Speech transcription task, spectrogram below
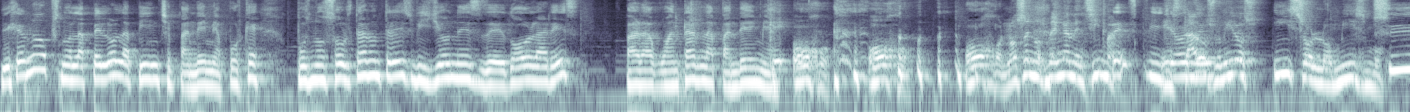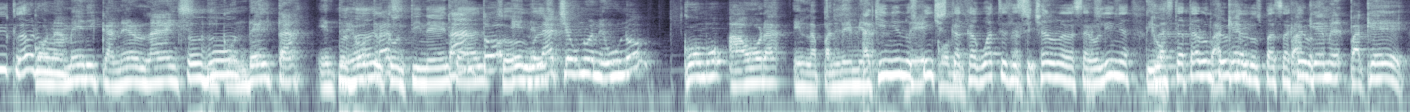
y dijeron, no, pues nos la peló la pinche pandemia. ¿Por qué? Pues nos soltaron 3 billones de dólares para aguantar la pandemia. Que, ojo, ojo, ojo, no se nos vengan encima. Estados Unidos hizo lo mismo. Sí, claro. Con American Airlines y con Delta, entre Ajá, y otras. Continental, Tanto en el Southwest. H1N1 como ahora en la pandemia. Aquí ni unos pinches COVID. cacahuates les Así echaron a las aerolíneas. Digo, Las trataron ¿pa' peor qué- que a los pasajeros. ¿Para qué, pa' qué,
